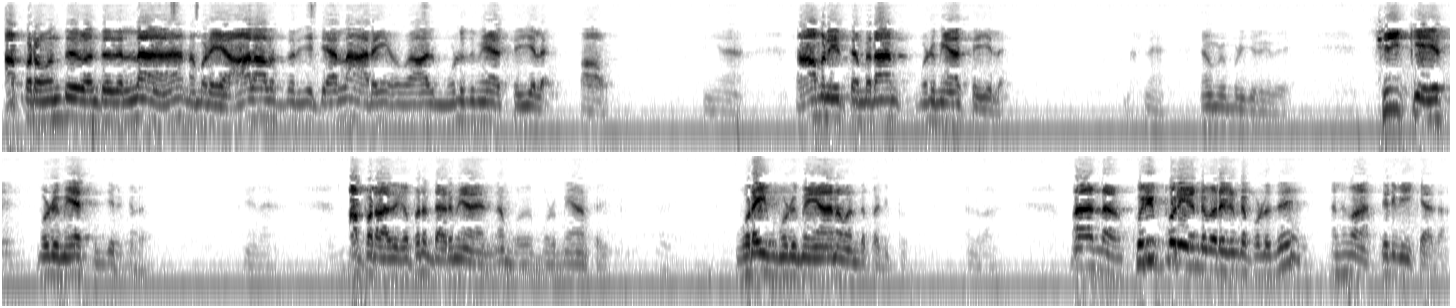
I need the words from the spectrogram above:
அப்புறம் வந்து வந்ததெல்லாம் நம்முடைய ஆளாளம் தெரிஞ்சிட்டியாலாம் அரை முழுதுமையா செய்யல. பாவம். ராமனை தம்பிரான் முழுமையா செய்யல. முடிஞ்சிருக்குது? சி கேஸ் முழுமையா செஞ்சிருக்கிறது. அப்புறம் அதுக்கப்புறம் தர்மியான முழுமையான பதிப்பு. உரை முழுமையான வந்த பதிப்பு குறிப்புரை என்று வருகின்ற பொழுது அல்லவா தெரிவிக்காதான்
